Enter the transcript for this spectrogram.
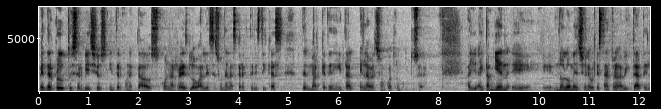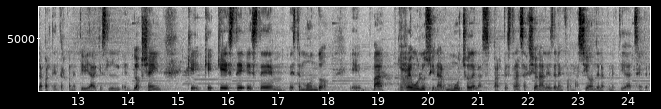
vender productos y servicios interconectados con las redes globales es una de las características del marketing digital en la versión 4.0. Hay, también, eh, eh, no lo mencioné porque está dentro de la Big Data y la parte de interconectividad, que es el, blockchain, que, este, este, este mundo eh, va a revolucionar mucho de las partes transaccionales de la información, de la conectividad, etc.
